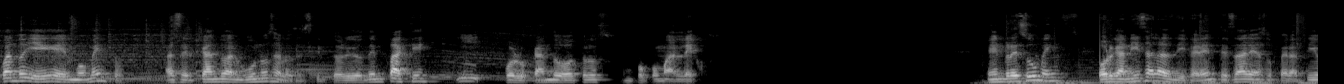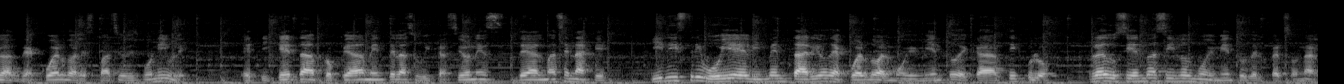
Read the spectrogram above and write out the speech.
cuando llegue el momento, acercando algunos a los escritorios de empaque y colocando otros un poco más lejos. En resumen, organiza las diferentes áreas operativas de acuerdo al espacio disponible, etiqueta apropiadamente las ubicaciones de almacenaje y distribuye el inventario de acuerdo al movimiento de cada artículo, reduciendo así los movimientos del personal.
